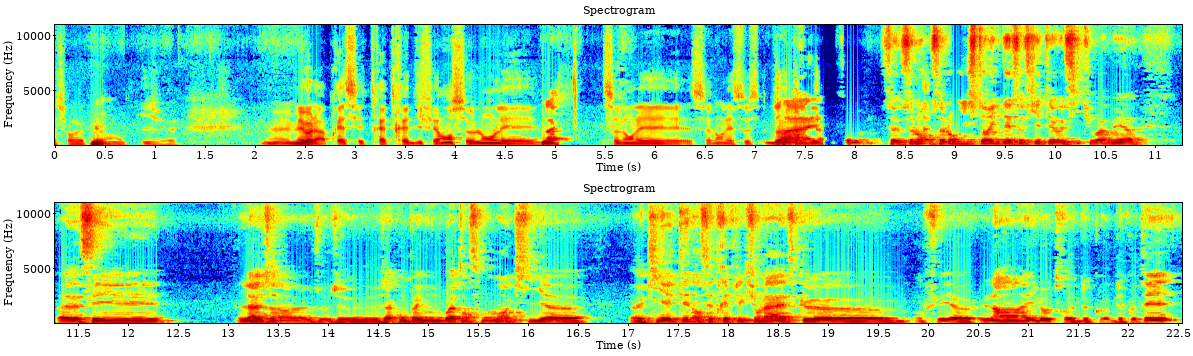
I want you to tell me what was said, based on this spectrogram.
sur le terrain aussi. mais voilà, après c'est très très différent selon les selon les selon les selon selon l'historique des sociétés aussi tu vois mais euh, euh, c'est là j'accompagne une boîte en ce moment qui euh, qui était dans cette réflexion là est-ce que on fait l'un et l'autre de, de côté?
